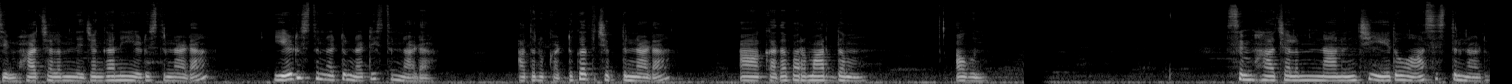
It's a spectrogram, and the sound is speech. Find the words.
సింహాచలం నిజంగానే ఏడుస్తున్నాడా? ఏడుస్తున్నట్టు నటిస్తున్నాడా? అతను కట్టుకథ చెప్తున్నాడా? ఆ కథ పరమార్థం? అవును. సింహాచలం నా నుంచి ఏదో ఆశిస్తున్నాడు.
